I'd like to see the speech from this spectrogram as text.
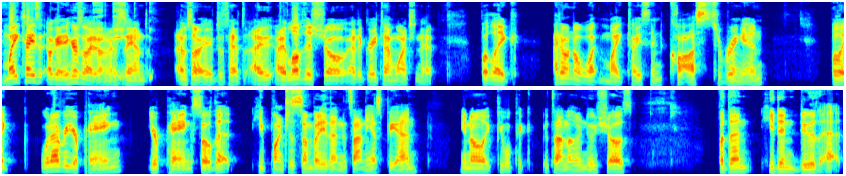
Mike Tyson. Okay, here's what I don't understand. I'm sorry. I just had. To, I I love this show. I had a great time watching it, but like, I don't know what Mike Tyson costs to bring in, but like, whatever you're paying, you're paying so that he punches somebody, then it's on ESPN. You know, like people pick it's on other news shows. But then he didn't do that.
